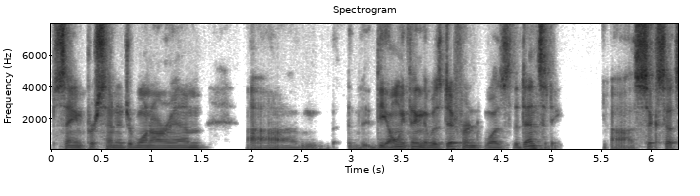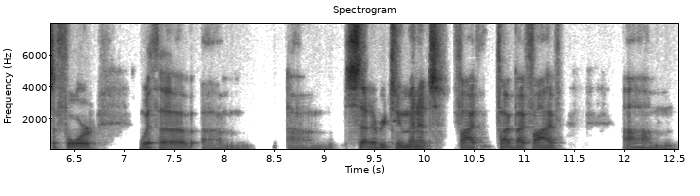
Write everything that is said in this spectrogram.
same percentage of 1RM, um, the only thing that was different was the density. Uh, six sets of four with a um, um, set every two minutes, five five by five, um,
